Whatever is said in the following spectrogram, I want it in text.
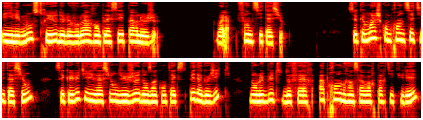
et il est monstrueux de le vouloir remplacer par le jeu. Voilà, fin de citation. Ce que moi je comprends de cette citation, c'est que l'utilisation du jeu dans un contexte pédagogique, dans le but de faire apprendre un savoir particulier,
